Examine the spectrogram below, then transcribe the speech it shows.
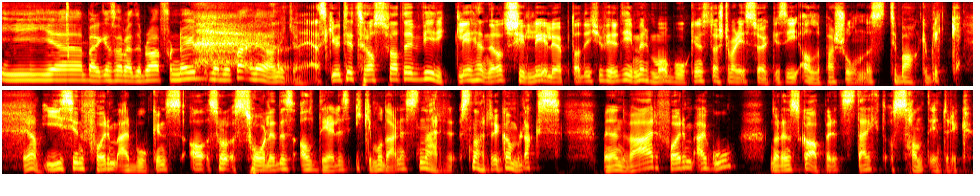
i eh, Bergens Arbeiderblad fornøyd med boka, eller er han ikke? Jeg skriver til tross for at det virkelig hender atskillig i løpet av de 24 timer, må bokens største verdi søkes i alle personenes tilbakeblikk. Ja. I sin form er bokens således aldeles ikke moderne, snarere, snarere gammeldags, men enhver form er god når den skaper et sterkt og sant inntrykk,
